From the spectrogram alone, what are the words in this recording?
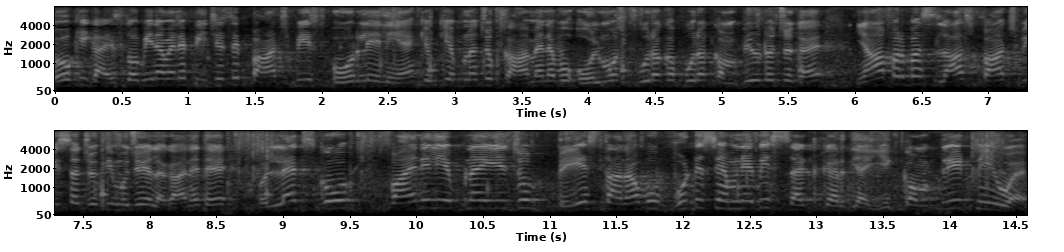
ओके गाइस तो अभी ना मैंने पीछे से पाँच पीस और ले लिए हैं, क्योंकि अपना जो काम है ना, वो ऑलमोस्ट पूरा का पूरा कंप्लीट हो चुका है। यहाँ पर बस लास्ट पाँच पीस है, जो कि मुझे लगाने थे। और लेट्स गो फाइनली अपना ये जो बेस था ना, वो वुड से हमने अभी सेट कर दिया। ये कंप्लीट नहीं हुआ है।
